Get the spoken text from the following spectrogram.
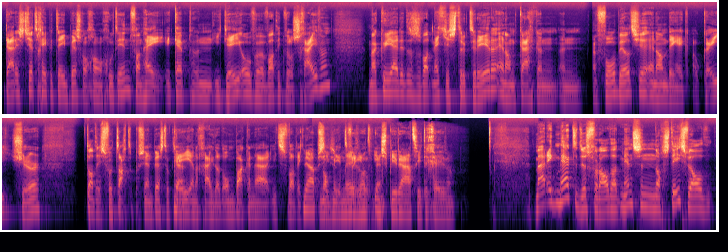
Daar is ChatGPT best wel gewoon goed in. Van, hey, ik heb een idee over wat ik wil schrijven. Maar kun jij dit eens wat netjes structureren? En dan krijg ik een, een, een voorbeeldje. En dan denk ik, oké, sure. Dat is voor 80% best oké. Ja. En dan ga ik dat ombakken naar iets wat ik Ja, nog meer Om even wat inspiratie te geven. Maar ik merkte dus vooral dat mensen nog steeds wel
